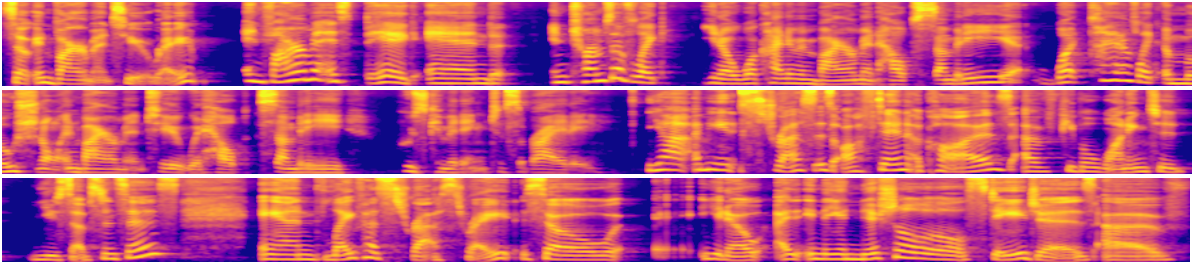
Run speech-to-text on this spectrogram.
So environment too, right? Environment is big. And in terms of like, you know, what kind of environment helps somebody, what kind of like emotional environment too would help somebody who's committing to sobriety? Yeah, I mean, stress is often a cause of people wanting to use substances and life has stress, right? So, you know, in the initial stages of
